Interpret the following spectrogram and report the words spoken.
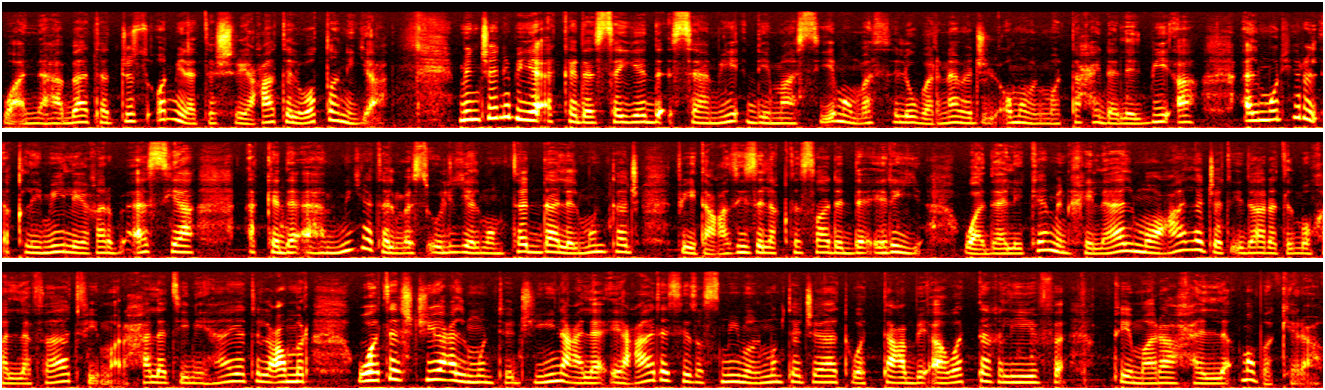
وأنها باتت جزء من التشريعات الوطنية. من جانبه أكد السيد سامي ديماسي ممثل برنامج الأمم المتحدة للبيئة المدير الإقليمي لغرب آسيا أكد أهمية المسؤولية الممتدة للمنتج في تعزيز الاقتصاد الدائري وذلك من خلال معالجة إدارة المخلفات في مرحلة نهاية العمر وتشجيع المنتجين على إعادة تصميم المنتجات والتعبئة والتغليف في مراحل مبكرة.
